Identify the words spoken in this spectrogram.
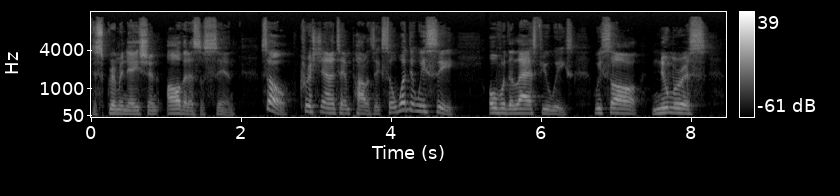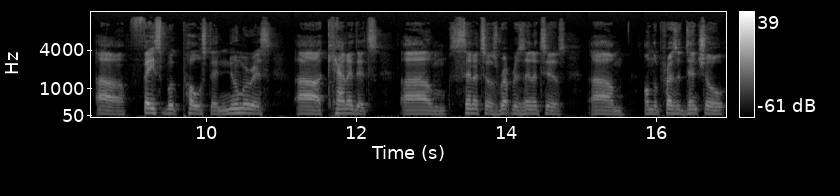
discrimination, all that is a sin. So, Christianity and politics. So, what did we see over the last few weeks? We saw numerous uh, Facebook posts and numerous uh, candidates, um, senators, representatives um, on the presidential,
